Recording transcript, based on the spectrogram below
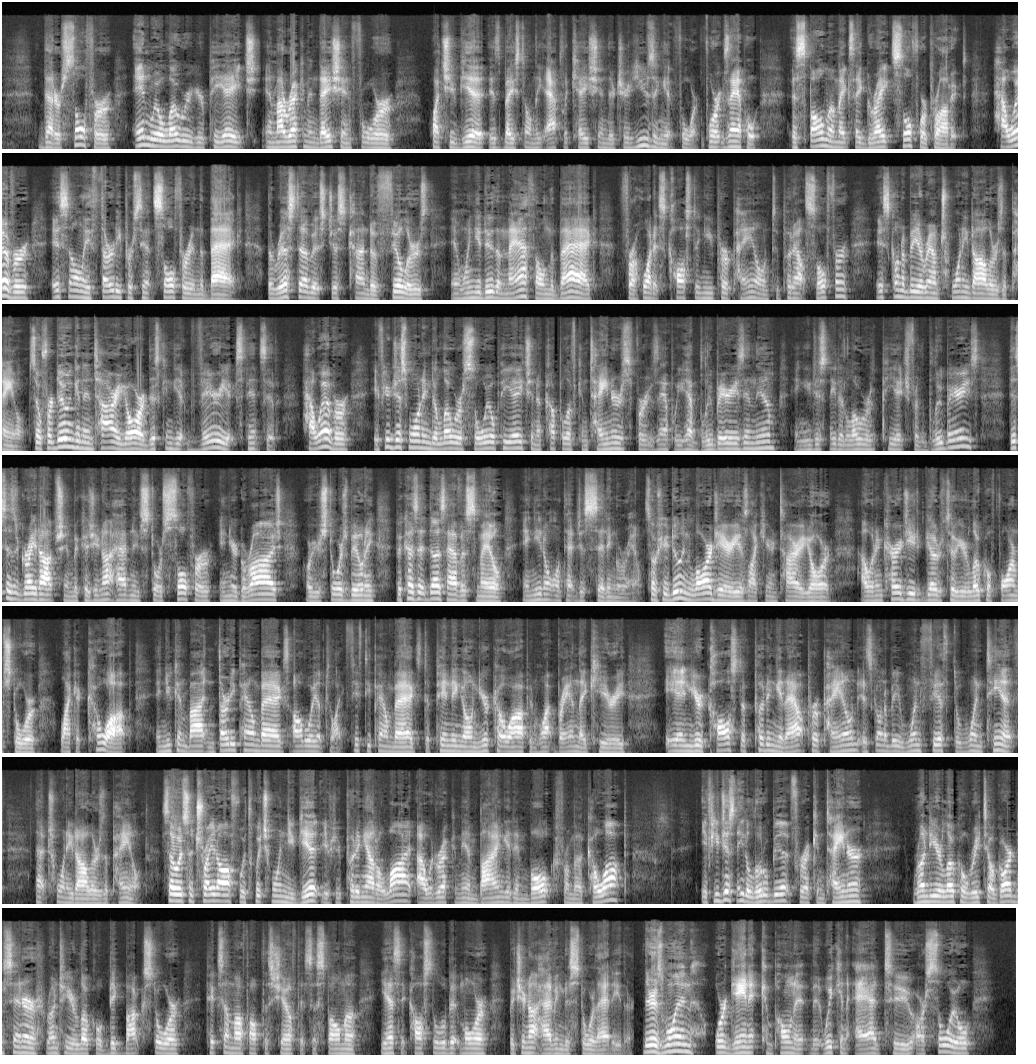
that are sulfur and will lower your pH. And my recommendation for what you get is based on the application that you're using it for. For example, Espoma makes a great sulfur product. However, it's only 30% sulfur in the bag. The rest of it's just kind of fillers. And when you do the math on the bag for what it's costing you per pound to put out sulfur, it's going to be around $20 a pound. So for doing an entire yard, this can get very expensive. However, if you're just wanting to lower soil pH in a couple of containers, for example, you have blueberries in them and you just need a lower pH for the blueberries, this is a great option because you're not having to store sulfur in your garage or your storage building because it does have a smell and you don't want that just sitting around. So if you're doing large areas like your entire yard, I would encourage you to go to your local farm store like a co-op and you can buy it in 30 pound bags all the way up to like 50 pound bags depending on your co-op and what brand they carry and your cost of putting it out per pound is going to be one fifth to one tenth that $20 a pound. So it's a trade-off with which one you get. If you're putting out a lot, I would recommend buying it in bulk from a co-op. If you just need a little bit for a container, run to your local retail garden center, run to your local big box store, pick some off off the shelf that's a Espoma. Yes, it costs a little bit more, but you're not having to store that either. There's one organic component that we can add to our soil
